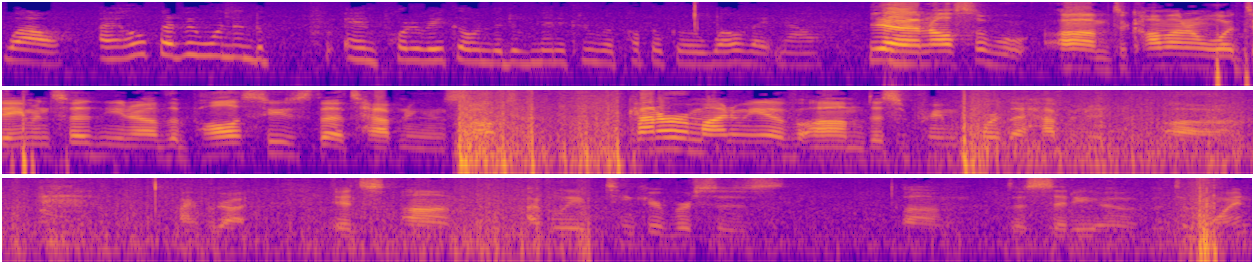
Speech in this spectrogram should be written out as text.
Wow, I hope everyone in, the, in Puerto Rico and the Dominican Republic are well right now. Yeah, and also um, to comment on what Damon said, you know, the policies that's happening in Stockton kind of remind me of um, the Supreme Court that happened in, uh, I forgot. It's, um, I believe, Tinker versus um, the city of Des Moines.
